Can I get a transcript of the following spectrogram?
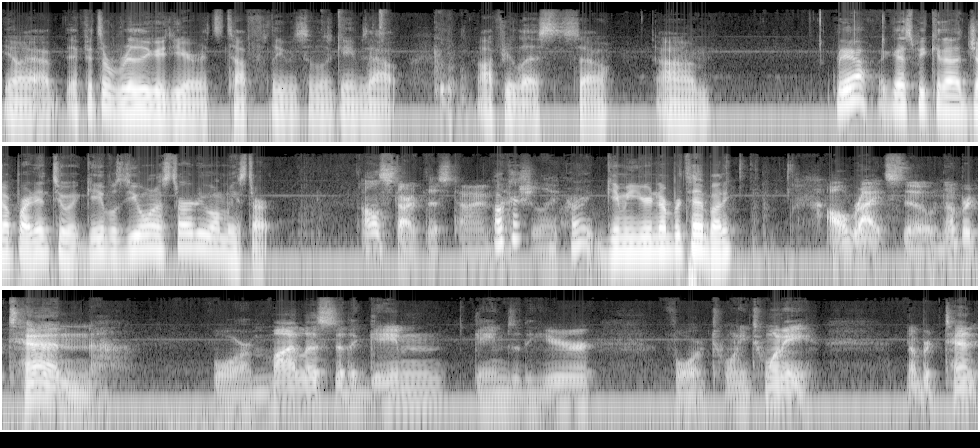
you know if it's a really good year, it's tough leaving some of those games out off your list. So. Um, yeah, I guess we can uh, jump right into it. Gables, do you want to start or do you want me to start? I'll start this time, okay. actually. All right, give me your number 10, buddy. All right, so number 10 for my list of the game games of the year for 2020. Number 10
